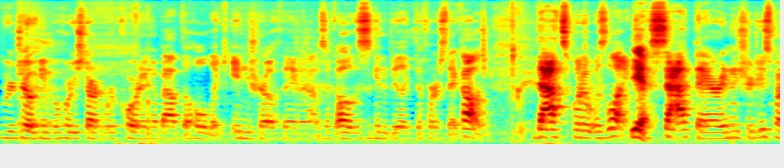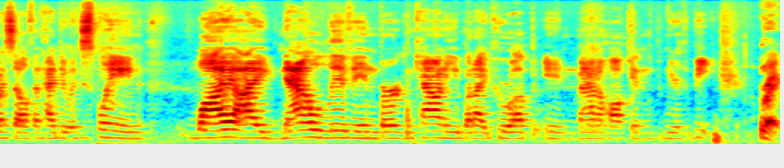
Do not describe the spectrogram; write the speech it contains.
we were joking before we started recording about the whole like intro thing, and I was like, oh, this is gonna be like the first day of college. That's what it was like. Yeah. I sat there and introduced myself and had to explain why I now live in Bergen County, but I grew up in Manahawkin near the beach. Right.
